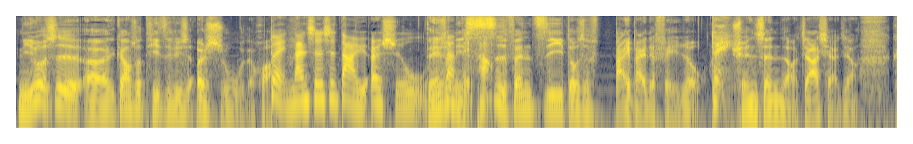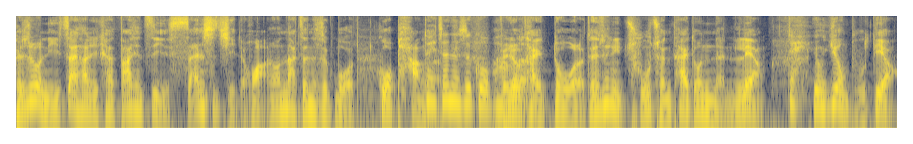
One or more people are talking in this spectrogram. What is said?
你如果是呃，刚刚说体脂率是二十五的话，对，男生是。大于二十五，等于说你四分之一都是白白的肥肉，对，全身的加起来这样。可是如果你一站上去看，发现自己三十几的话，哦，那真的是过过胖了，对，真的是过胖，肥肉太多了，等于说你储存太多能量，对，又用不掉。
